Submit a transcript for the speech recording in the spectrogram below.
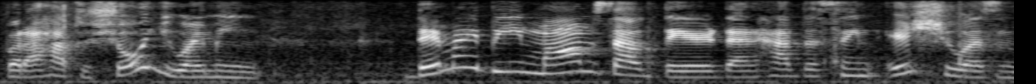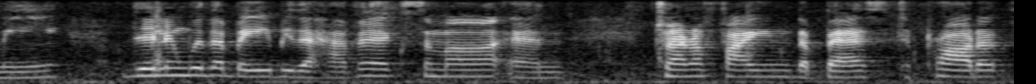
but I have to show you. I mean, there might be moms out there that have the same issue as me, dealing with a baby that have eczema and trying to find the best product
